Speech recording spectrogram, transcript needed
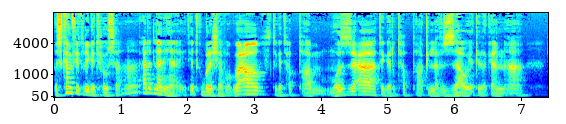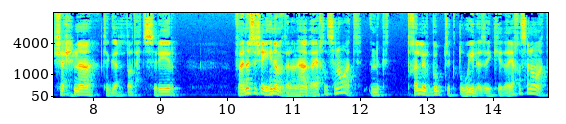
بس كم في طريقة تحوسها؟ عدد لا نهائي. تقدر تكب الأشياء فوق بعض تقدر تحطها موزعة تقدر تحطها كلها في الزاوية كذا كأنها شحنة تقدر تحطها تحت السرير. فنفس الشيء هنا مثلا هذا ياخذ سنوات. إنك تخلي رقبتك طويلة زي كذا ياخذ سنوات.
